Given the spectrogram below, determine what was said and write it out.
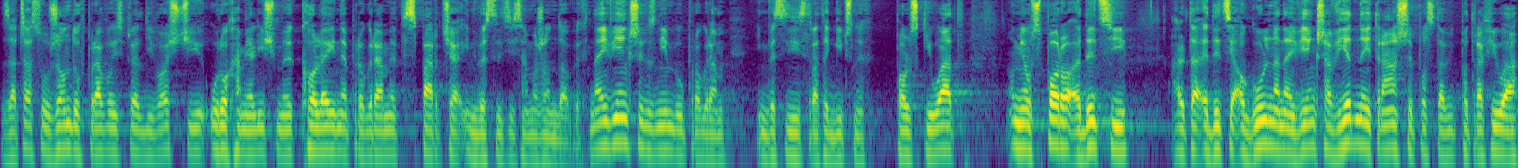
za czasów rządów Prawo i Sprawiedliwości uruchamialiśmy kolejne programy wsparcia inwestycji samorządowych. Największych z nim był program inwestycji strategicznych Polski Ład. On miał sporo edycji, ale ta edycja ogólna, największa, w jednej transzy postawi, potrafiła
